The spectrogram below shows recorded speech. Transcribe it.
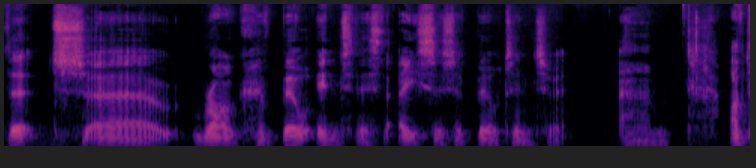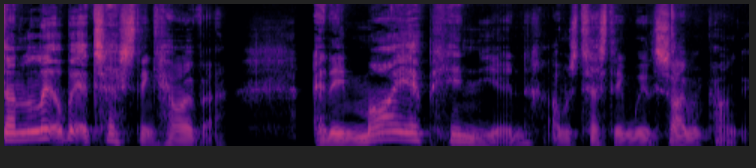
that uh, ROG have built into this, that Asus have built into it. Um, I've done a little bit of testing, however, and in my opinion, I was testing with Cyberpunk,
